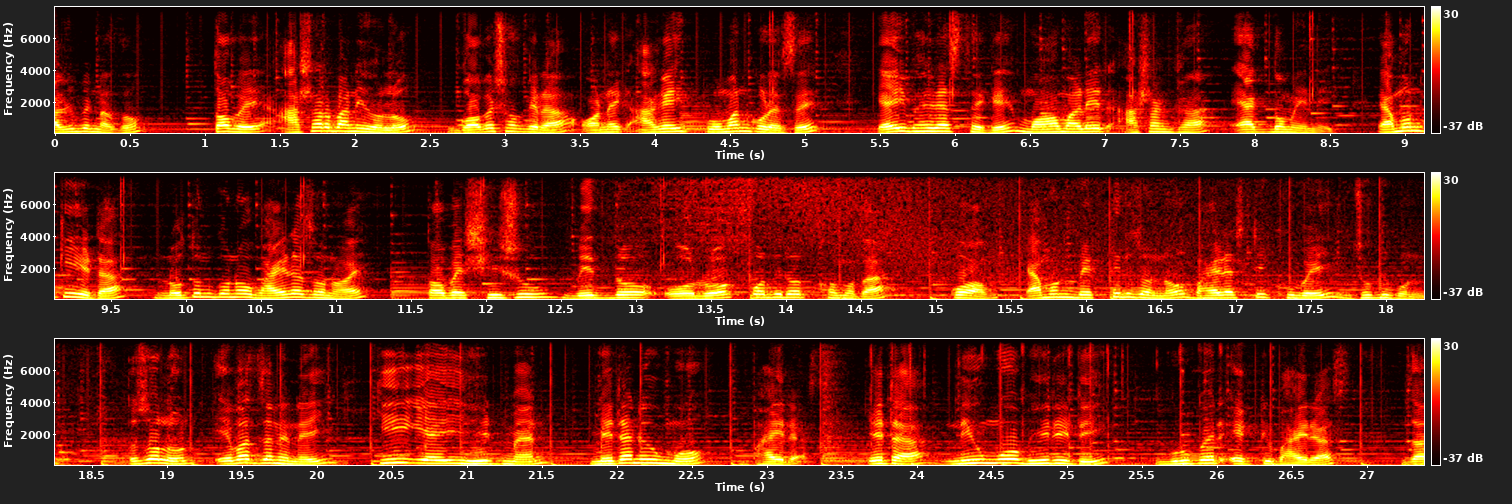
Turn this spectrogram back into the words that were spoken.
আসবে না তো। তবে আশার বাণী হলো, গবেষকেরা অনেক আগেই প্রমাণ করেছে, এই ভাইরাস থেকে মহামারীর আশঙ্কা একদমই নেই। এমনকি এটা নতুন কোনো ভাইরাসও নয়, তবে শিশু, বৃদ্ধ ও রোগ প্রতিরোধ ক্ষমতা কম এমন ব্যক্তির জন্য ভাইরাসটি খুবই ঝুঁকিপূর্ণ। তো চলুন এবার জেনে নেই কি এই হিটম্যান মেটানিউমো ভাইরাস। এটা নিউমোভিরিটি গ্রুপের একটি ভাইরাস যা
